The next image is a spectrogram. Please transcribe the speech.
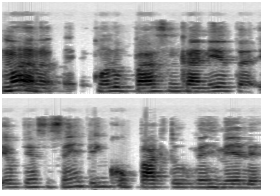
Mano, quando passa em caneta, eu penso sempre em compacto vermelha.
